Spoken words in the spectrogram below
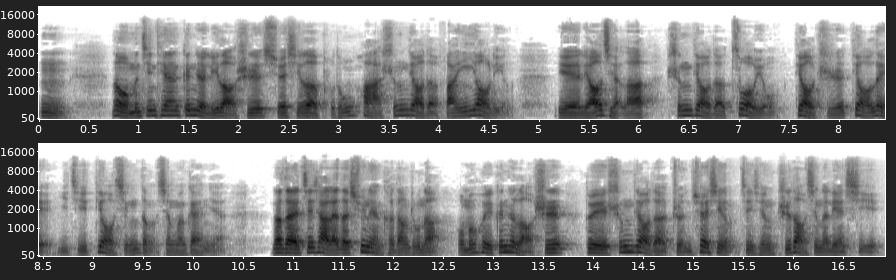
嗯，那我们今天跟着李老师学习了普通话声调的发音要领，也了解了声调的作用、调值、调类以及调型等相关概念。那在接下来的训练课当中呢，我们会跟着老师对声调的准确性进行指导性的练习。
